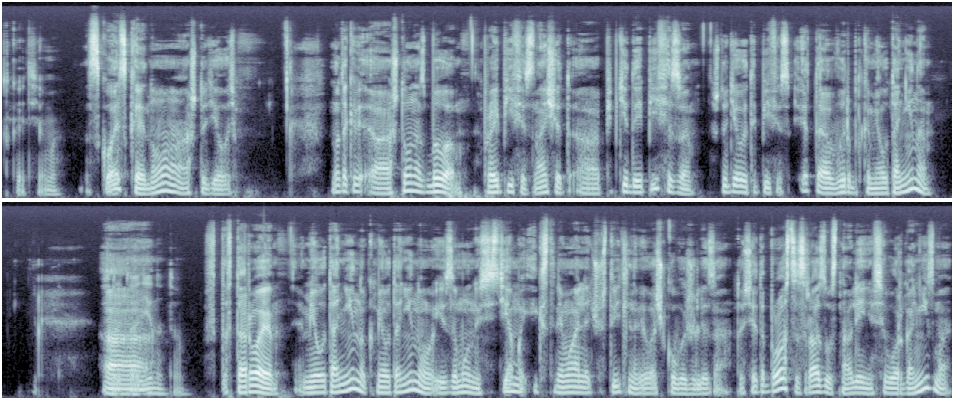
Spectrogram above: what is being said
Такая тема. скользкая, но а что делать? Ну так а что у нас было про эпифиз? Значит, а, пептиды эпифиза, что делает эпифиз? Это выработка мелатонина. А, Серотонина там. В- Второе. Мелатонину. К мелатонину из иммунной системы экстремально чувствительна белочковая железа. То есть это просто сразу восстановление всего организма.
